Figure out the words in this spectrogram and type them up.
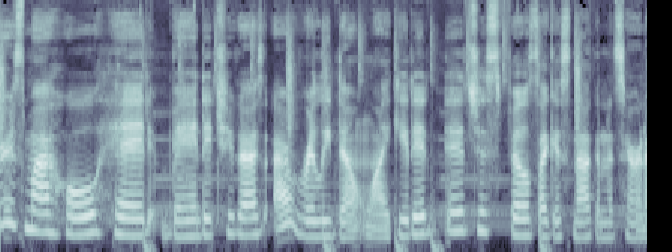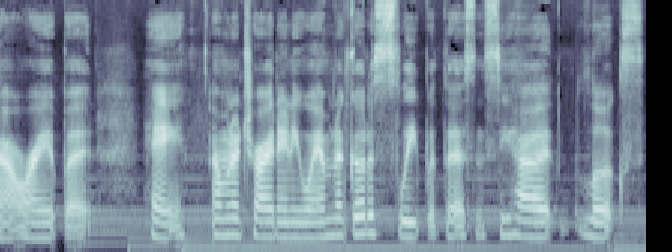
Here's my whole head bandage, you guys. I really don't like it. It, it just feels like it's not going to turn out right, but hey, I'm going to try it anyway. I'm going to go to sleep with this and see how it looks.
